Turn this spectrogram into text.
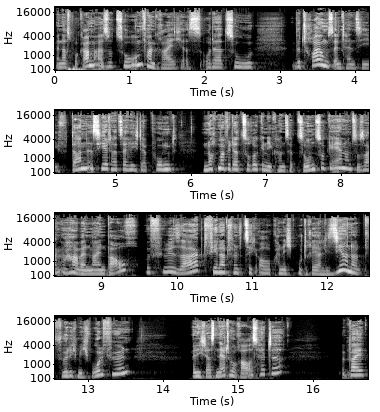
Wenn das Programm also zu umfangreich ist oder zu betreuungsintensiv, dann ist hier tatsächlich der Punkt, nochmal wieder zurück in die Konzeption zu gehen und zu sagen, aha, wenn mein Bauchgefühl sagt, 450 Euro kann ich gut realisieren, dann würde ich mich wohlfühlen, wenn ich das netto raus hätte bei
